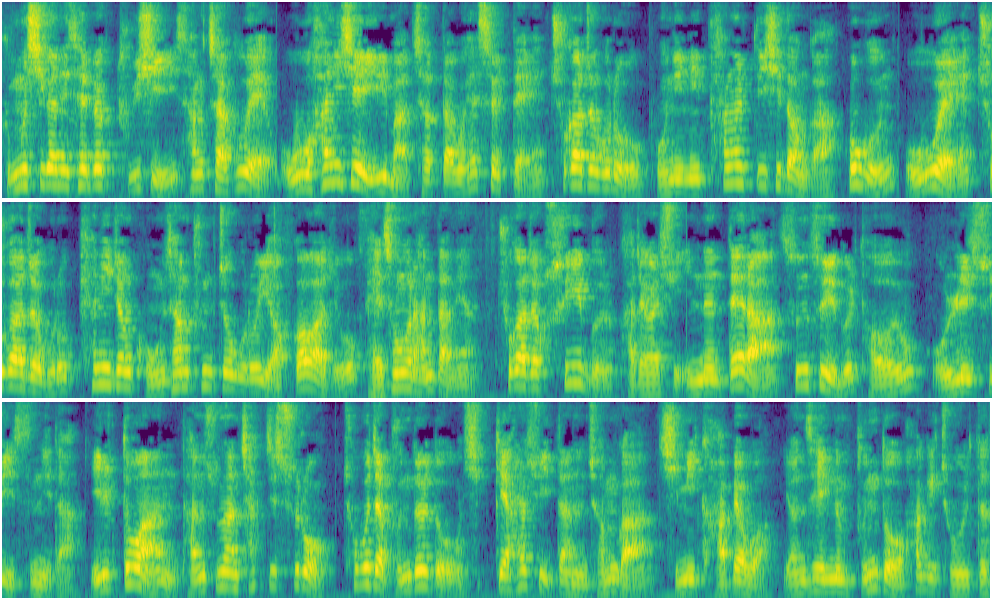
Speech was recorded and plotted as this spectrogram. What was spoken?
근무 시간이 새벽 2시 상차 후에 오후 1시에 일이 마쳤다고 했을 때 추가적으로 본인이 탕을 뛰시던가 혹은 오후에 추가적으로 편의점 공산품 쪽으로 엮어가지고 배송을 한다면 추가적 수입을 가져갈 수 있는 때라 순수입을 더욱 올릴 수 있습니다. 일 또한 단순한 착지수로 초보자 분들도 쉽게 할 수 있다는 점과 짐이 가벼워 연세 있는 분도 하기 좋을 듯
